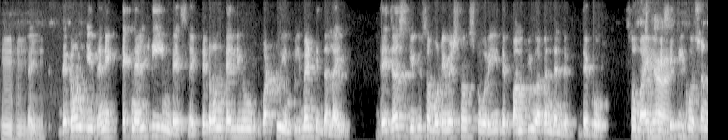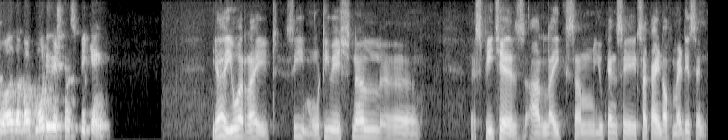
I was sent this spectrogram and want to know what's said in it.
Mhm, like mhm. they don't give any technicality in this like they don't tell you what to implement in the life they just give you some motivational story they pump you up and then they, they go so my Yeah, basically question was about motivational speaking Yeah, you are right. See, motivational uh, speeches are like some, you can say it's a kind of medicine.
